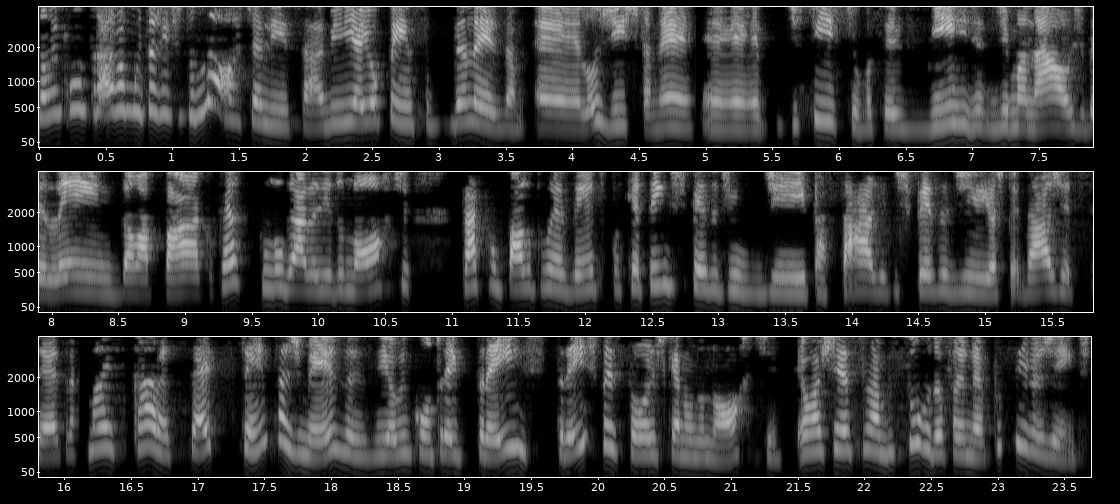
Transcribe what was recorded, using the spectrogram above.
não encontrava muita gente do norte ali, sabe? E aí eu penso, beleza, é logística, né? É difícil você vir de, de Manaus, Belém, do Amapá, qualquer lugar ali do norte para São Paulo para um evento, porque tem despesa de, de passagem, despesa de hospedagem, etc. Mas, cara, 700 mesas e eu encontrei três, três pessoas que eram do norte. Eu achei assim um absurdo. Eu falei, não é possível, gente.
